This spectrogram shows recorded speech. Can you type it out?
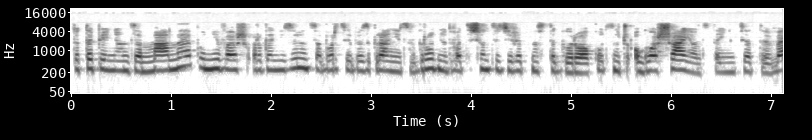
to te pieniądze mamy, ponieważ organizując aborcję bez granic w grudniu 2019 roku, to znaczy ogłaszając tę inicjatywę,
